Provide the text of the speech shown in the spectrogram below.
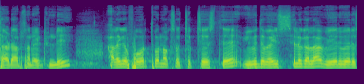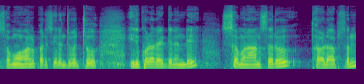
థర్డ్ ఆప్షన్ రైట్ అండి. అలాగే ఫోర్త్ వన్ ఒకసారి చెక్ చేస్తే వివిధ వయస్సులు గల వేరు వేరు సమూహాలను పరిశీలించవచ్చు. ఇది కూడా రైటేనండి సో మన ఆన్సరు థర్డ్ ఆప్షన్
